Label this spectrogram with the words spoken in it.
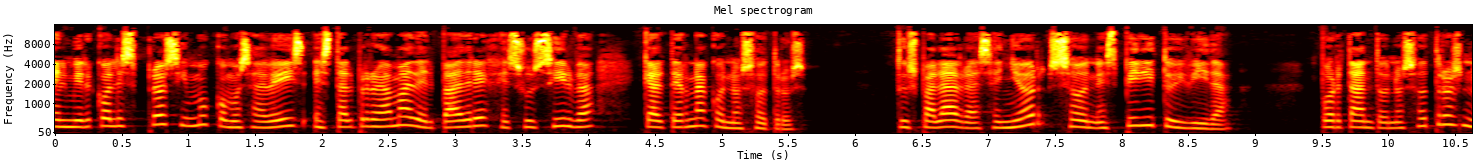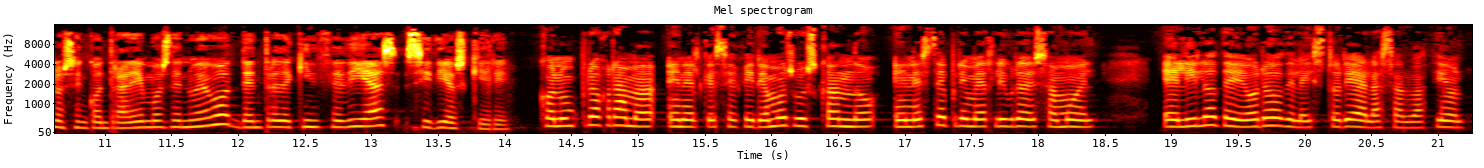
El miércoles próximo, como sabéis, está el programa del Padre Jesús Silva que alterna con nosotros. Tus palabras, Señor, son espíritu y vida. Por tanto, nosotros nos encontraremos de nuevo dentro de quince días, si Dios quiere. Con un programa en el que seguiremos buscando, en este primer libro de Samuel, el hilo de oro de la historia de la salvación,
